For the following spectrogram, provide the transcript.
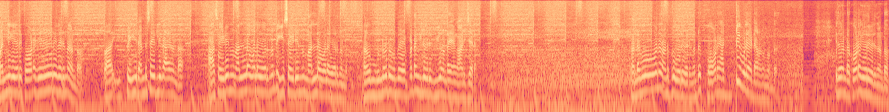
മഞ്ഞ് കയറി കോട കയറി വരുന്നതുണ്ടോ അപ്പോൾ ഇപ്പം ഈ രണ്ട് സൈഡിൽ ഇതായതുകൊണ്ടാണ് ആ സൈഡിൽ നിന്ന് നല്ല പോലെ കയറുന്നുണ്ട് ഈ സൈഡിൽ നിന്ന് നല്ല പോലെ കയറുന്നുണ്ട്. നമുക്ക് മുന്നോട്ട് പോകുമ്പോൾ എവിടെങ്കിലും ഒരു വ്യൂ ഉണ്ടെങ്കിൽ ഞാൻ കാണിച്ചു തരാം. നല്ലപോലെ തണുപ്പ് കയറി വരുന്നുണ്ട് കോട അടിപൊളിയായിട്ട് ഇറങ്ങുന്നുണ്ട്. ഇത് കണ്ടോ? കോട കയറി വരുന്നുണ്ടോ?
